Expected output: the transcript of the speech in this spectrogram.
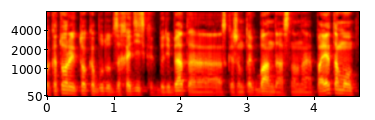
по которой только будут заходить как бы ребята, скажем так, банда основная. Поэтому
